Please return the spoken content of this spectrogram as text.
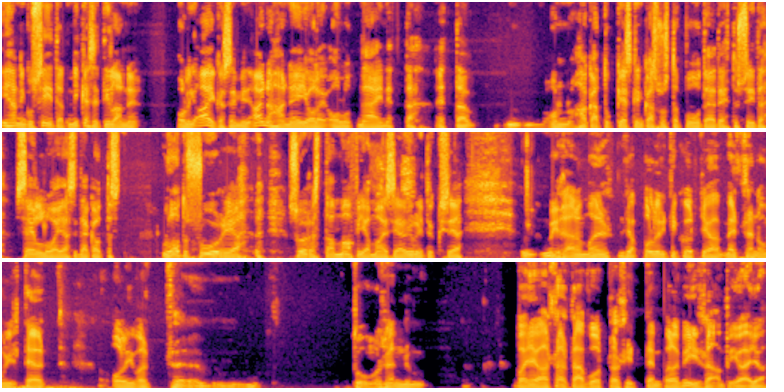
ihan niin kuin siitä, että mikä se tilanne oli aikaisemmin, ainahan ei ole ollut näin, että, että on hakattu keskenkasvusta puuta ja tehty siitä sellua ja sitä kautta luotu suuria, suorastaan mafiamaisia yrityksiä. Viranomaiset ja poliitikot ja metsänomistajat olivat tuommoisen vajaa sata vuotta sitten paljon viisaampia ja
